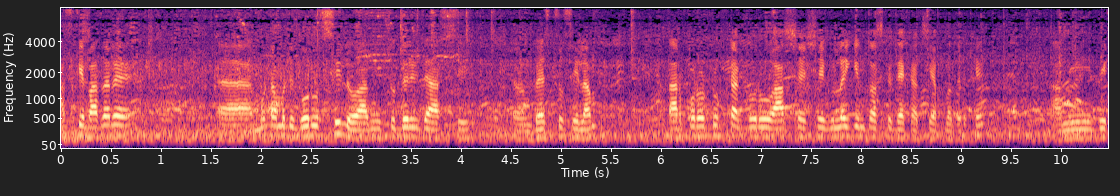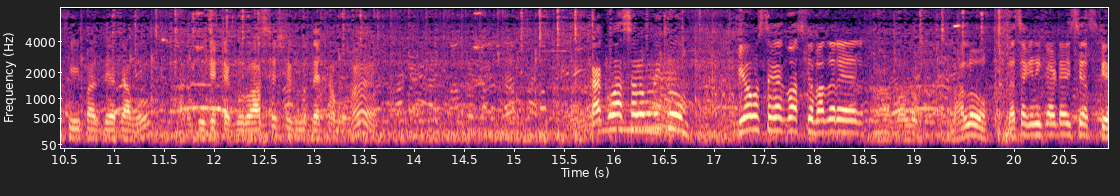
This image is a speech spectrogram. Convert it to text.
আজকে বাজারে মোটামুটি গরু ছিল, আমি একটু দেরিতে আসছি, কারণ ব্যস্ত ছিলাম। তারপরও টুকটাক গরু আসে সেগুলোই কিন্তু আজকে দেখাচ্ছি আপনাদেরকে। আমি দেখি এই পাশ দিয়ে যাব আর দু চারটা গরু আছে সেগুলো দেখাবো হ্যাঁ। কাকু আসসালামু আলাইকুম। কি অবস্থা কাকু আজকে বাজারের ভালো। বেচা কিনি কয়টা হয়েছে আজকে?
